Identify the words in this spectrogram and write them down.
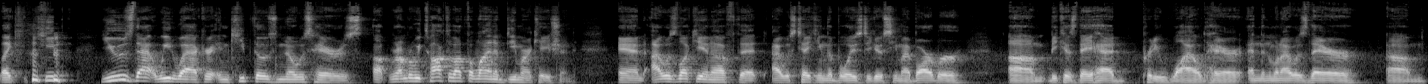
Like keep use that weed whacker and keep those nose hairs up. Remember we talked about the line of demarcation. And I was lucky enough that I was taking the boys to go see my barber um, because they had pretty wild hair. And then when I was there, um,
